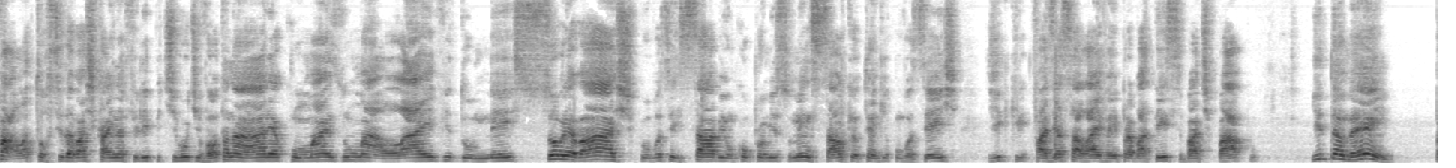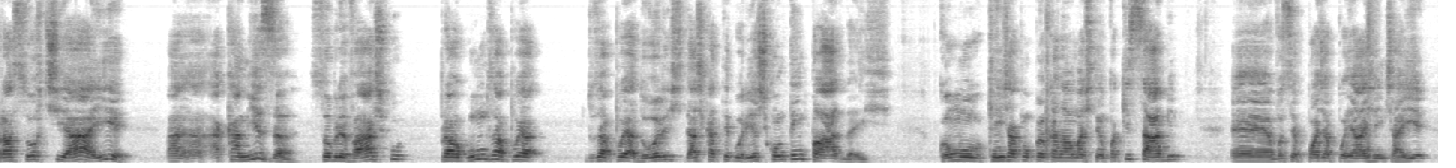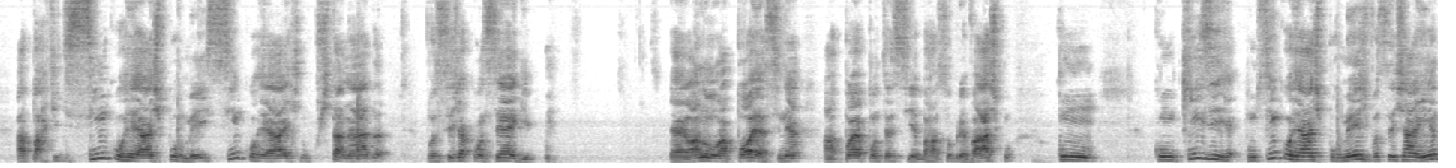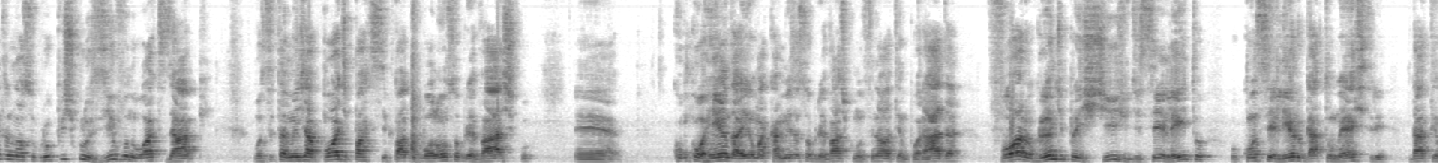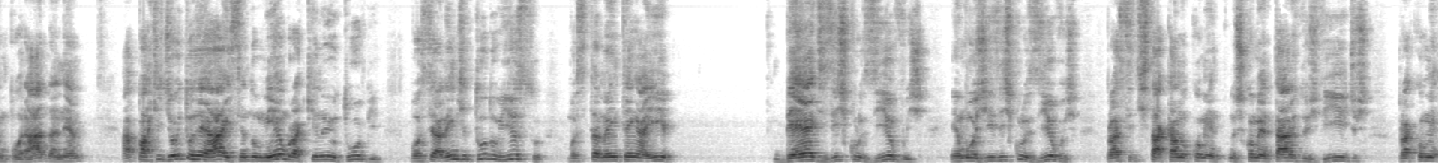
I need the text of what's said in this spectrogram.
Fala, torcida vascaína, Felipe Tiru de volta na área com mais uma live do mês sobre Vasco. Vocês sabem, um compromisso mensal que eu tenho aqui com vocês de fazer essa live aí para bater esse bate-papo e também para sortear aí a, a, camisa sobre Vasco para alguns dos, apoia dos apoiadores das categorias contempladas. Como quem já acompanha o canal há mais tempo aqui sabe, é, você pode apoiar a gente aí a partir de cinco reais por mês, cinco reais não custa nada, você já consegue é, lá no Apoia-se, né? apoia.se barra sobre Vasco, com, com, 15, com 5 reais por mês você já entra no nosso grupo exclusivo no WhatsApp. Você também já pode participar do Bolão sobre Vasco, é, concorrendo aí uma camisa sobre Vasco no final da temporada. Fora o grande prestígio de ser eleito o conselheiro gato mestre da temporada, né? A partir de R$ reais, sendo membro aqui no YouTube. Você, além de tudo isso, você também tem aí badges exclusivos, emojis exclusivos para se destacar no, nos comentários dos vídeos,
